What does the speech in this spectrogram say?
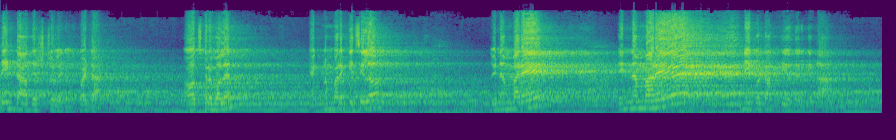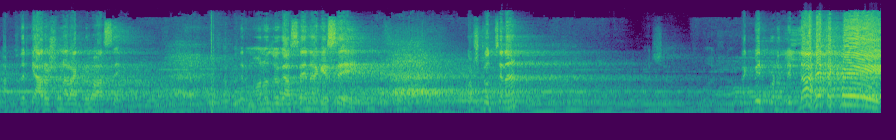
তিনটা আদেশ চলে গেল, কয়টা? আওয়াজ করে বলেন। এক নম্বরে কি ছিল? দুই নম্বরে তিন নম্বরে নিকট আত্মীয়দেরকে দান। আপনাদেরকে আরও শোনার আগ্রহ আছে? আপনাদের মনোযোগ আছে না গেছে? কষ্ট হচ্ছে না? তাকবীর পড়ুন। লিল্লাহে তাকবীর!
